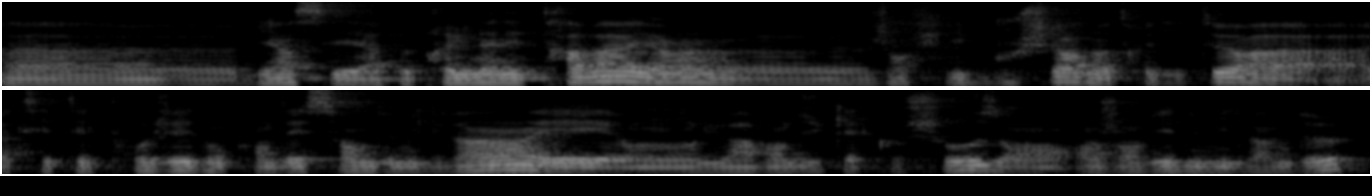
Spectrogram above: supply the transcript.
euh, bien, c'est à peu près une année de travail. Hein. Euh, Jean-Philippe Bouchard, notre éditeur, a, accepté le projet donc en décembre 2020 et on lui a rendu quelque chose en, janvier 2022.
